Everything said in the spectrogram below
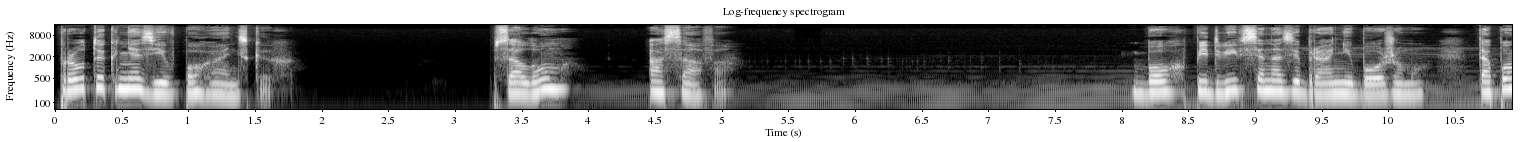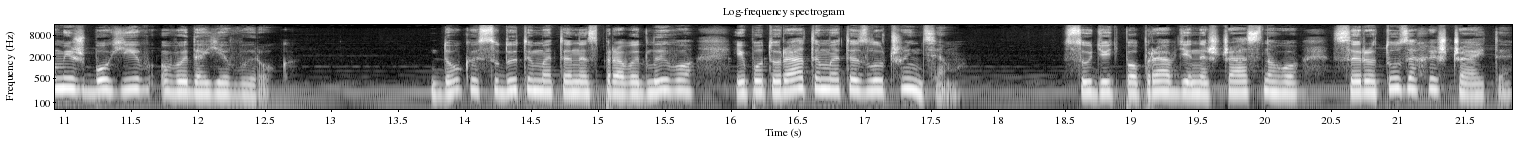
Проти князів поганських. Псалом Асафа. Бог підвівся на зібранні Божому, та поміж богів видає вирок. Доки судитимете несправедливо і потуратимете злочинцям. Судять по правді нещасного, сироту захищайте,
